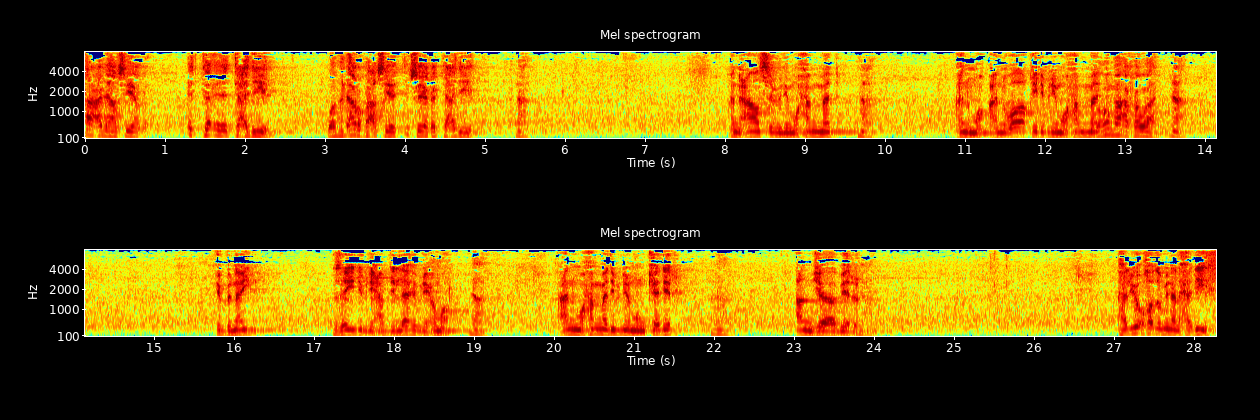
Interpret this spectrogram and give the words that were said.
أعلى صيغ التعديل ومن أرفع صيغ التعديل. نعم. عن عاصم بن محمد نعم. عن عن واقد بن محمد. وهما أخوان نعم. ابني زيد بن عبد الله بن عمر. نعم. عن محمد بن المنكدر نعم. عن جابر. نعم. هل يؤخذ من الحديث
